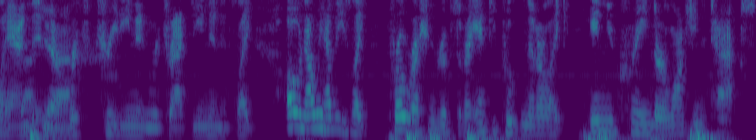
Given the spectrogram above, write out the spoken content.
land and yeah. they're retreating and retracting and it's like oh now we have these like pro-Russian groups that are anti-Putin that are like in Ukraine they're launching attacks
